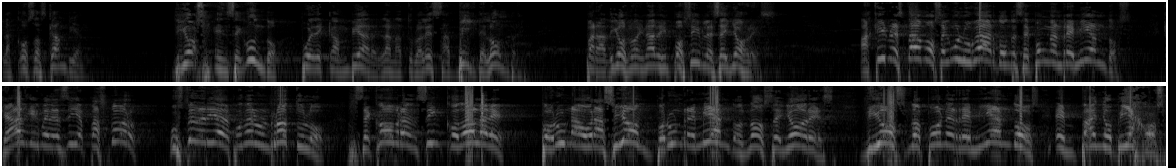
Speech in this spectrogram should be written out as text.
las cosas cambian. Dios en segundo puede cambiar la naturaleza vil del hombre. Para Dios no hay nada imposible, señores. Aquí no estamos en un lugar donde se pongan remiendos. Que alguien me decía, pastor, usted debería de poner un rótulo. Se cobran cinco dólares por una oración, por un remiendo. No, señores, Dios no pone remiendos en paños viejos.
